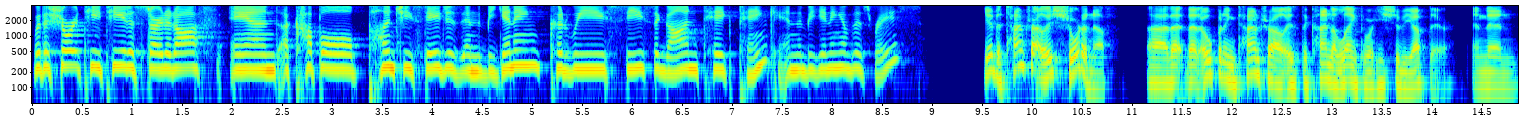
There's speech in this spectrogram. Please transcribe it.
with a short TT to start it off and a couple punchy stages in the beginning. Could we see Sagan take pink in the beginning of this race? Yeah, the time trial is short enough. Uh, that that opening time trial is the kind of length where he should be up there, and then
